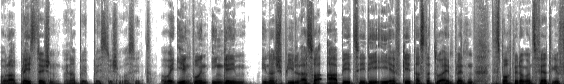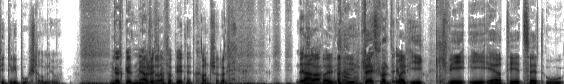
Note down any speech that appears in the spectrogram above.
oder Playstation, genau, bei Playstation was nicht, aber irgendwo ein Ingame in ein Spiel, also eine A, B, C, D, E, F, G Tastatur einblenden, das macht mir dann ganz fertig, ich finde die Buchstaben nicht mehr. Das geht mir Weil auch du das. Alphabet nicht kannst, oder? Das Nein, weil ich, Das weil ich Q, E, R, T, Z, U,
